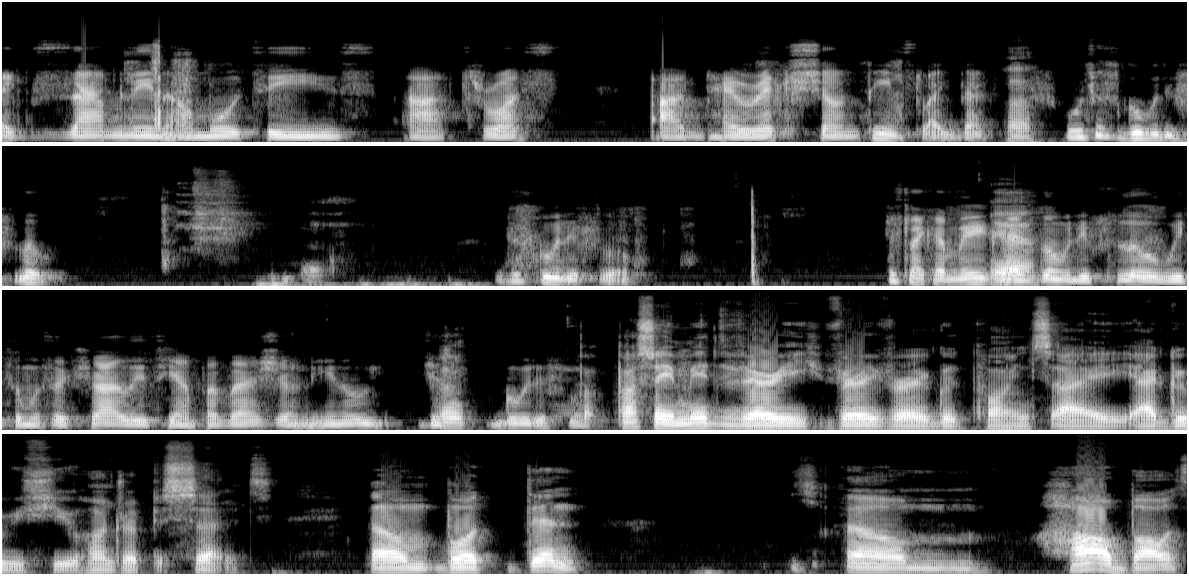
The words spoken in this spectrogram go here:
examining our motives, our thrust, our direction, things like that, Huh. we'll just go with the flow. Just go with the flow. Just like America Yeah. has gone with the flow with homosexuality and perversion, you know, just go with the flow. Pastor, you made very, very, very good points. I, I agree with you 100%. Um, but then, um, how about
